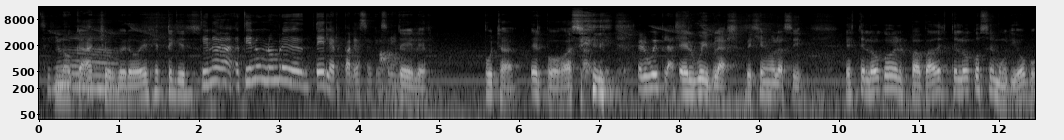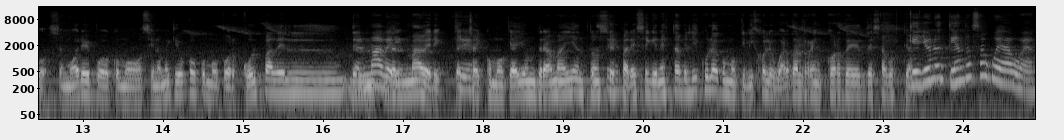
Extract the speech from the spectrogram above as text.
Se llama... No cacho, pero es este que es Tiene, tiene un nombre de Teller, parece que se llama. Taylor. Pucha, el po, así. El Whiplash. El Whiplash, dejémoslo así. Este loco, el papá de este loco se murió, po. Se muere por, como, si no me equivoco, como por culpa del, Del Maverick. del Maverick, Sí. ¿cachai? Como que hay un drama ahí, entonces Sí. parece que en esta película como que el hijo le guarda el rencor de, de esa cuestión. Que yo no entiendo esa wea, weón.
